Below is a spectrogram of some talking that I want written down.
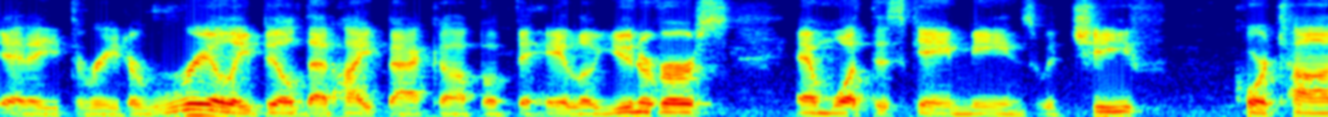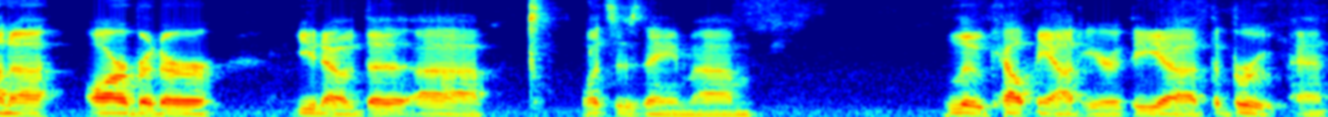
at E3 to really build that hype back up of the Halo universe and what this game means with Chief, Cortana, Arbiter, you know, the uh what's his name? Um Luke, help me out here. The uh the brute, man.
